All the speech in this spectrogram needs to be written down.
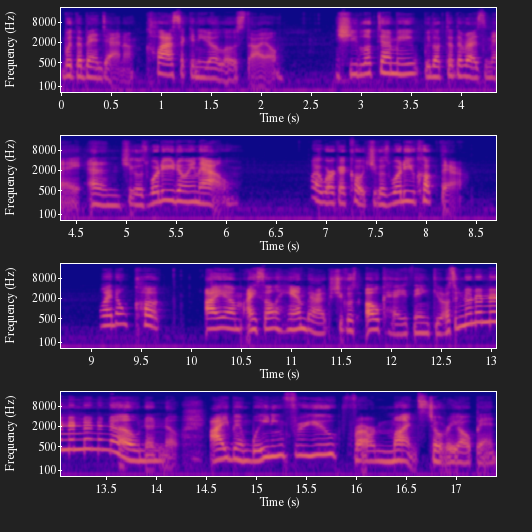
with a bandana. Classic Anita Lo style. She looked at me, we looked at the resume, and she goes, What are you doing now? I work at Coach. She goes, What do you cook there? Well, I don't cook. I um I sell handbags. She goes, Okay, thank you. I was like, No, no, no, no, no, no, no, no, no. I've been waiting for you for months to reopen.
